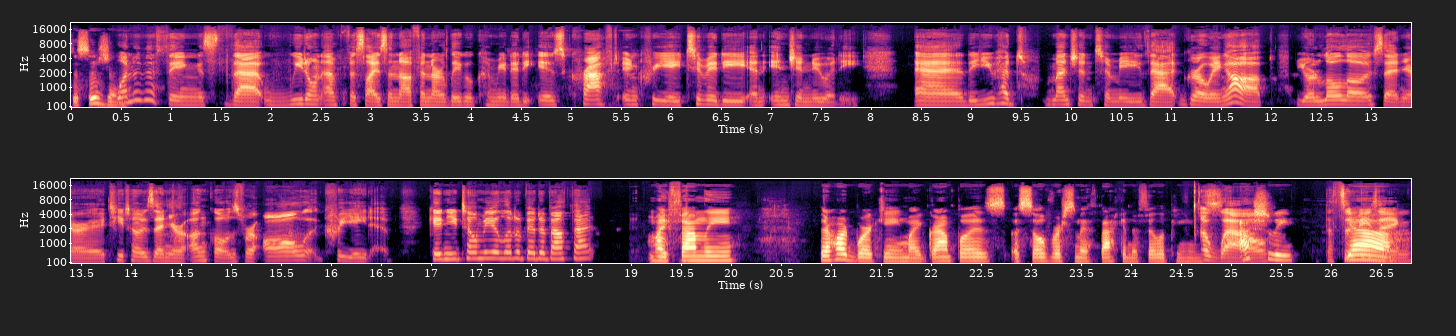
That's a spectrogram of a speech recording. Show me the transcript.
decision. One of the things that we don't emphasize enough in our legal community is craft and creativity and ingenuity. And you had mentioned to me that growing up, your Lolos and your Titos and your uncles were all creative. Can you tell me a little bit about that? My family, they're hardworking. My grandpa is a silversmith back in the Philippines. Oh, wow. Actually, that's amazing. Yeah,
